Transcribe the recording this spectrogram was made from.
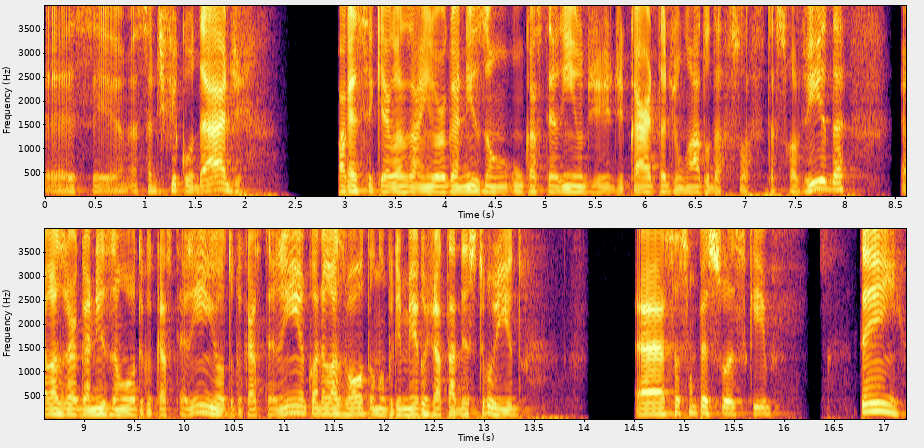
esse, essa dificuldade. Parece que elas organizam um castelinho de, de carta de um lado da sua, da sua vida, elas organizam outro castelinho, outro castelinho, quando elas voltam no primeiro já está destruído. Essas são pessoas que têm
